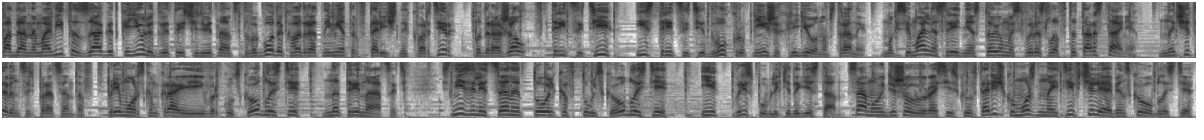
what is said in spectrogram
По данным Авито, за год к июлю 2019 года квадратный метр вторичных квартир подорожал в 30 из 32 крупнейших регионов страны. Максимально средняя стоимость выросла в Татарстане на 14%, в Приморском крае и в Иркутской области на 13%. Снизились цены только в Тульской области и в Республике Дагестан. Самую дешевую российскую вторичку можно найти в Челябинской области.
